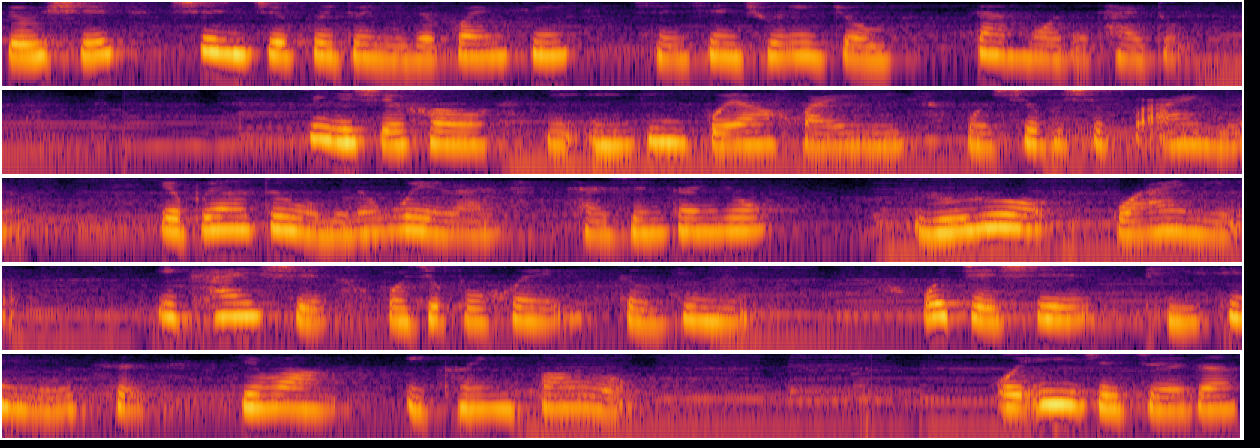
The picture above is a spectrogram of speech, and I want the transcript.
有时甚至会对你的关心呈现出一种淡漠的态度。这个时候，你一定不要怀疑我是不是不爱你了，也不要对我们的未来产生担忧。如若不爱你了，一开始我就不会走近你。我只是脾性如此，希望你可以包容。我一直觉得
